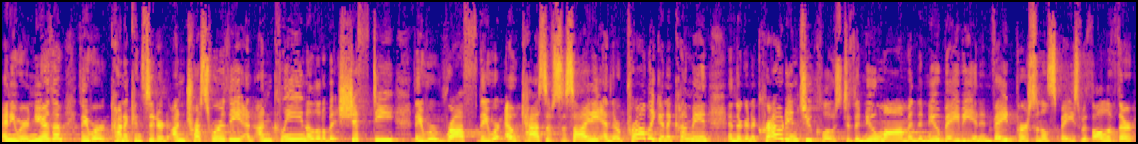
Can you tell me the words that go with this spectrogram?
anywhere near them. They were kind of considered untrustworthy and unclean, a little bit shifty. They were rough. They were outcasts of society, and they're probably going to come in and they're going to crowd in too close to the new mom and the new baby and invade personal space with all of their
